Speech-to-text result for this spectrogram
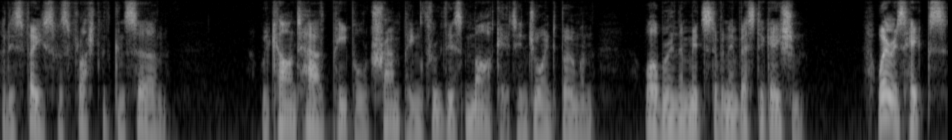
and his face was flushed with concern. We can't have people tramping through this market, enjoined Bowman, while we're in the midst of an investigation. Where is Hicks?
